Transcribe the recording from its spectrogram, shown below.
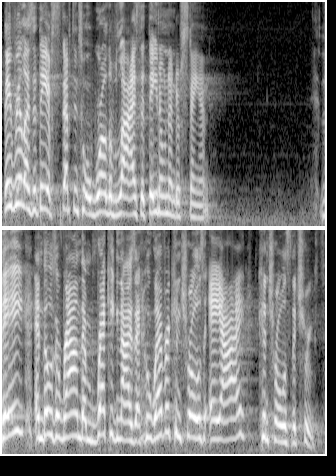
they realize that they have stepped into a world of lies that they don't understand. They and those around them recognize that whoever controls AI controls the truth.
